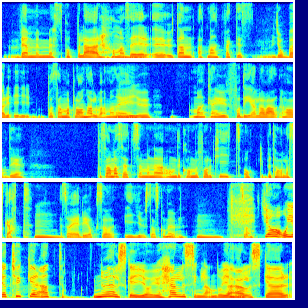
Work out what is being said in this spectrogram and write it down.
vem är mest populär, om man säger, eh, utan att man faktiskt jobbar i, på samma planhalva. Man, är ju, man kan ju få del av, av det på samma sätt jag menar, om det kommer folk hit och betalar skatt, så är det också i Ljusdals kommun. Så. Ja, och jag tycker att... Nu älskar jag ju Hälsingland och jag älskar,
